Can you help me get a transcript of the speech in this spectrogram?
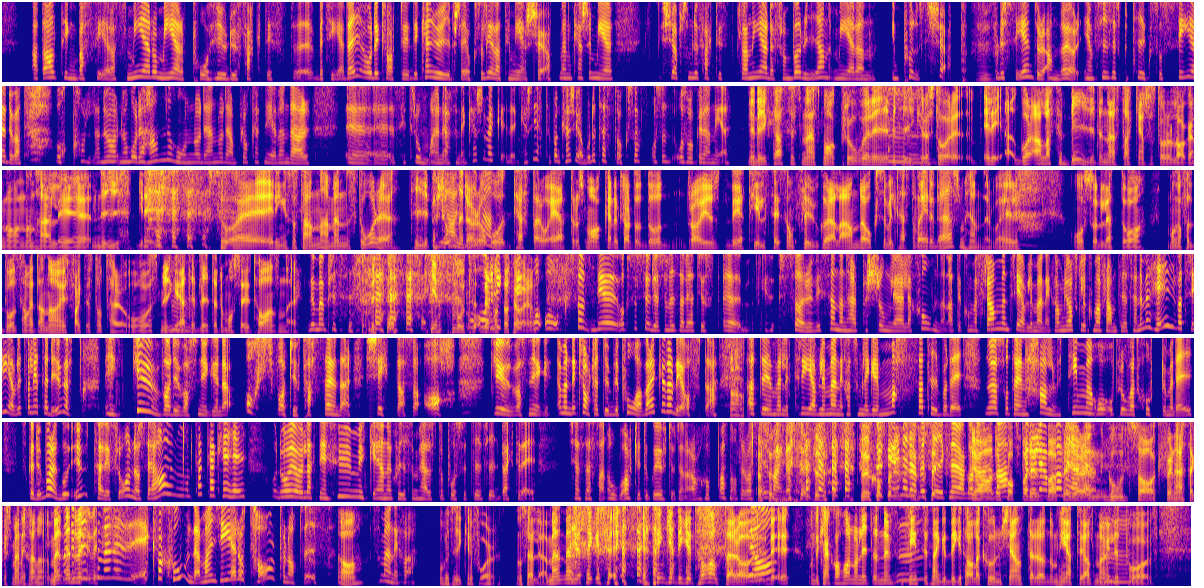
att allting baseras mer och mer på hur du faktiskt eh, beter dig. Och det är klart, det, det kan ju i och för sig också leda till mer köp, men kanske mer köp som du faktiskt planerade från början mer än impulsköp. Mm. För du ser inte hur andra gör. I en fysisk butik så ser du att Åh, kolla, nu har, nu har både han och hon och den och den plockat ner den där eh, citronmajonnäsen. Den kanske, verkar, den kanske är jättebra, kanske jag borde testa också. Och så, och så åker den ner. Ja, det är ju klassiskt med smakprover i butiker. Mm. Och står, det, går alla förbi den där stackaren som står och lagar någon, någon härlig eh, ny grej så eh, är det ingen som stannar. Men står det tio personer där Jajamän. och, och testar och äter och smakar, det är klart, då, då drar ju det till sig som flugor. Alla andra också vill testa. Vad är det där som händer? Vad är det? Och så lätt då, många får dåligt samvete. Han har ju faktiskt stått här och smygätit Mm. lite, då måste jag ju ta en sån där. Ja, men precis. Lite gentemot Och, och, riktigt, demonstratören. och, och också, det är också studier som visade att just eh, servicen, den här personliga relationen, att det kommer fram en trevlig människa. Om jag skulle komma fram till dig och säga, nej men hej, vad trevligt, vad letar du efter? Men gud vad du var snygg den där, oj vad du passar den där, shit alltså, åh, gud vad snygg. Ja men det är klart att du blir påverkad av det ofta. Ja. Att det är en väldigt trevlig människa som lägger massa tid på dig. Nu har jag stått här en halvtimme och, och provat skjortor med dig. Ska du bara gå ut härifrån och säga, ja, mm, tack, tack, hej, hej. Och då har jag ju lagt ner hur mycket energi som helst och positiv feedback till dig. Känns nästan oartigt att gå ut utan att ha shoppat något, eller vad säger Alltså, du Magnus? så då- då Du shoppar ser mina besvikna ögon Ja, här, då shoppar Ska du du ut bara för att göra en god sak för den här stackars människan. Men, Men, det men- blir som en ekvation där, man ger och tar på något vis Ja, som människa. och butiken får de sälja. Men, men jag, tänker, jag tänker digitalt där då. Ja. Det- Om du kanske har någon liten, nu finns det såna här digitala kundtjänster och de heter ju allt möjligt Mm. på,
